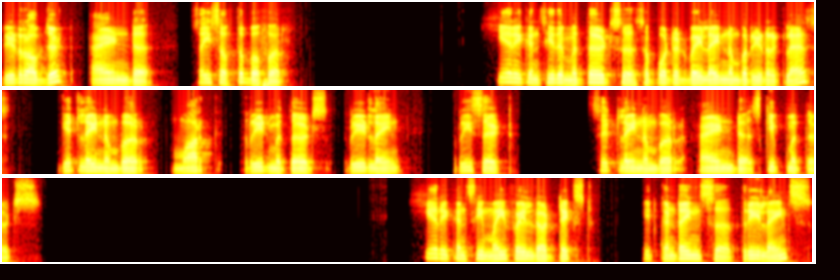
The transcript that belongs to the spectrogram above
reader object and uh, size of the buffer. Here you can see the methods uh, supported by line number reader class. Get line number, mark, read methods, read line, reset, set line number and skip methods. Here you can see myfile.txt. It contains three lines.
